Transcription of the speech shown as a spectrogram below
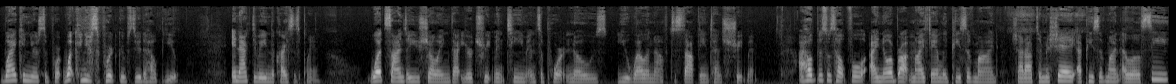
why can your support what can your support groups do to help you? Inactivating the crisis plan. What signs are you showing that your treatment team and support knows you well enough to stop the intense treatment? I hope this was helpful. I know it brought my family peace of mind. Shout out to Michelle at Peace of Mind LLC.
